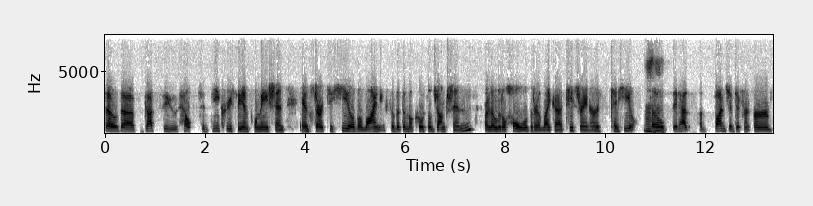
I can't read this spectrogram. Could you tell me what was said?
so the gut soothe helps to decrease the inflammation and start to heal the lining so that the mucosal junctions or the little holes that are like a tea strainers can heal. Mm-hmm. So it has a bunch of different herbs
